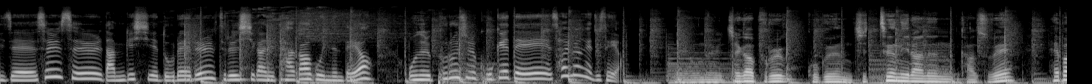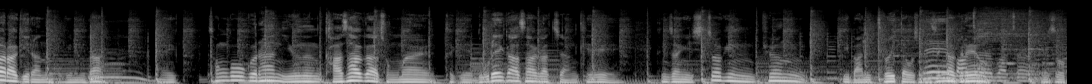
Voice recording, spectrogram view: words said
이제 슬슬 남기 씨의 노래를 들을 시간이 다가오고 있는데요. 오늘 부르실 곡에 대해 설명해 주세요. 네, 오늘 제가 부를 곡은 짙은이라는 가수의 해바라기라는 곡입니다. 네, 선곡을 한 이유는 가사가 정말 되게 노래 가사 같지 않게 굉장히 시적인 표현이 많이 들어있다고 저는 생각을 네, 맞아요, 해요. 맞아요. 그래서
